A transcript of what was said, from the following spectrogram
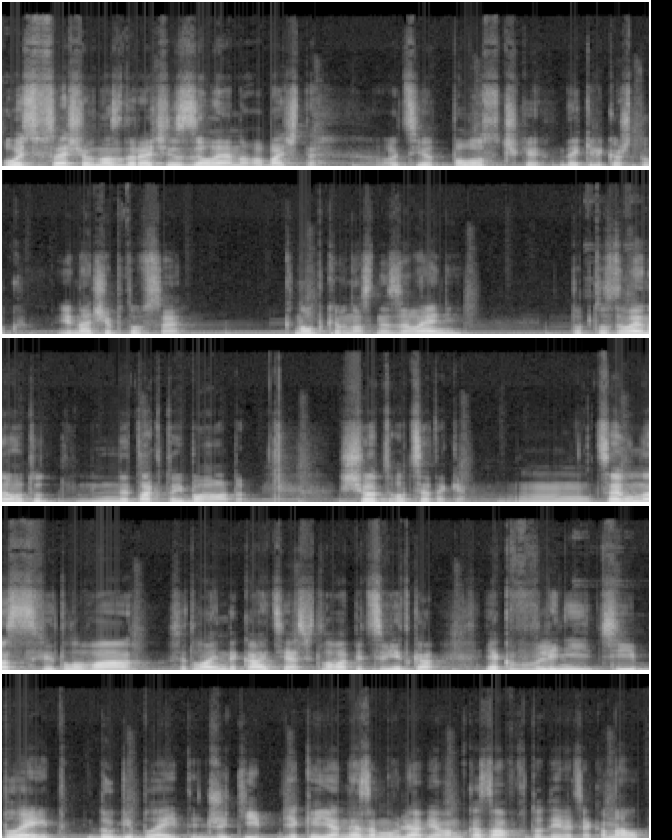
Ось все, що в нас, до речі, з зеленого, бачите? Оці от полосочки, декілька штук. І начебто все. Кнопки в нас не зелені. Тобто зеленого тут не так-то й багато. Що оце таке? Це у нас світлова, світлова індикація, світлова підсвітка, як в лінійці Blade, Doogie Blade GT, який я не замовляв, я вам казав, хто дивиться канал,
